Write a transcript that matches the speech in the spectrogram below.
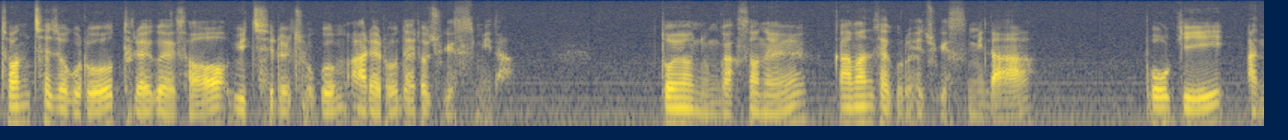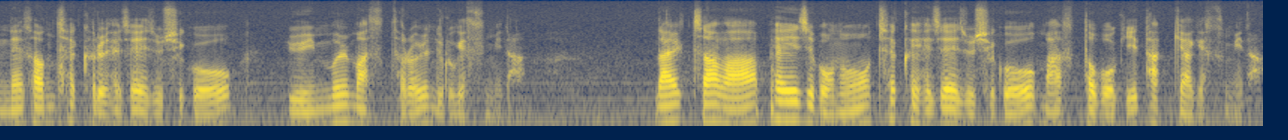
전체적으로 드래그해서 위치를 조금 아래로 내려주겠습니다. 도형 윤곽선을 까만색으로 해주겠습니다. 보기 안내선 체크를 해제해 주시고 유인물 마스터를 누르겠습니다. 날짜와 페이지 번호 체크 해제해 주시고 마스터 보기 닫기 하겠습니다.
